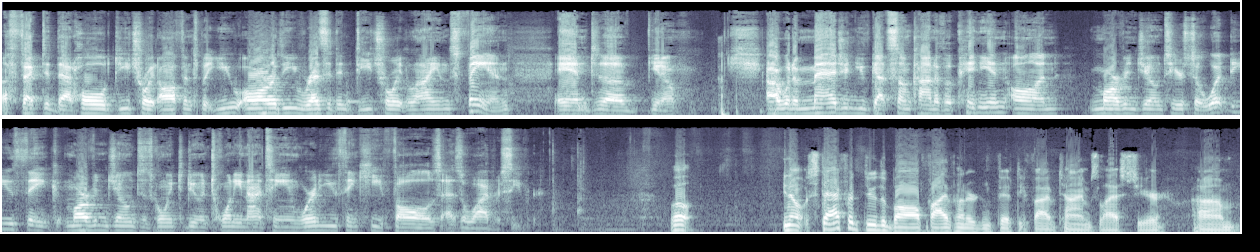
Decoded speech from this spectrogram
affected that whole Detroit offense, but you are the resident Detroit Lions fan, and uh, you know, I would imagine you've got some kind of opinion on Marvin Jones here. So, what do you think Marvin Jones is going to do in 2019? Where do you think he falls as a wide receiver? Well, You know, Stafford threw the ball 555 times last year. Um,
